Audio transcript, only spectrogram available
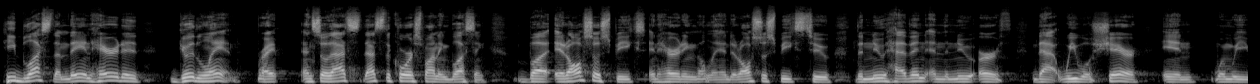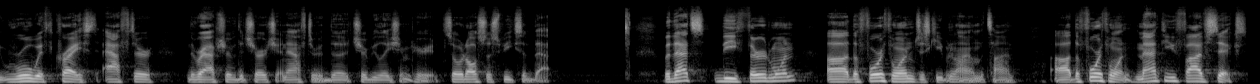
He blessed them. They inherited good land, right? And so that's that's the corresponding blessing. But it also speaks inheriting the land. It also speaks to the new heaven and the new earth that we will share in when we rule with Christ after the rapture of the church and after the tribulation period. So it also speaks of that. But that's the third one. Uh, the fourth one, just keep an eye on the time. Uh, the fourth one, Matthew 5 6.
